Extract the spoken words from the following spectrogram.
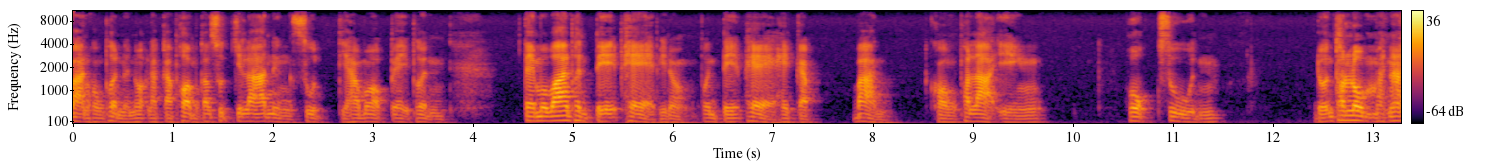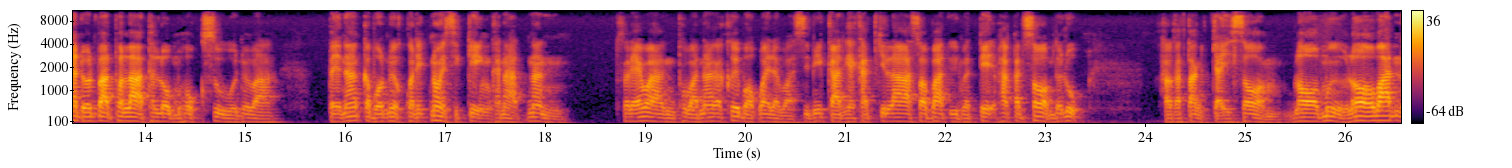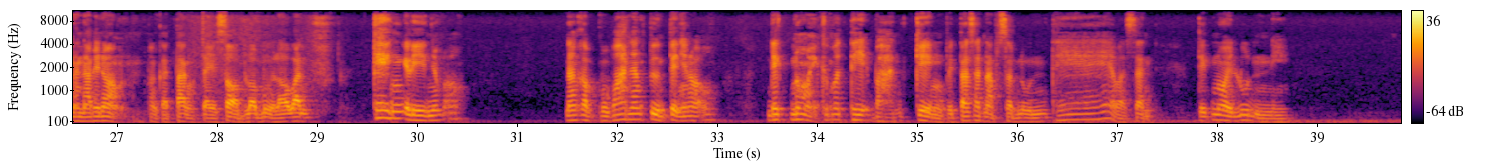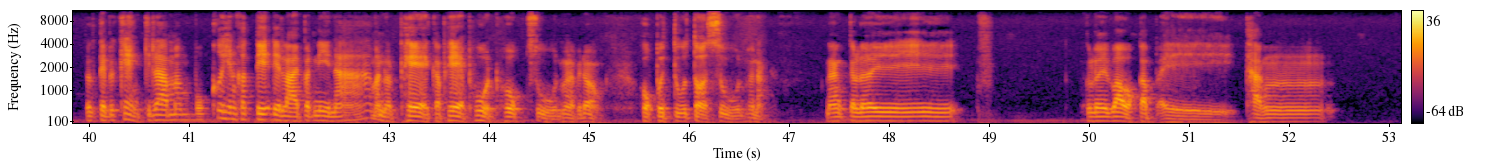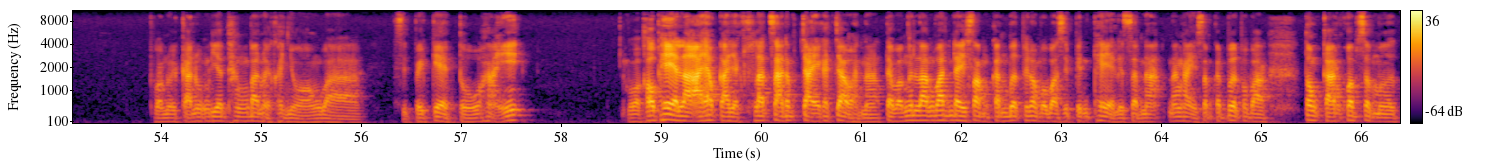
บ้านของเพิ่นน่ะเนาะแล้วก็พร้อมกับสุดกีฬาหนึ่งสุดที่เฮามอบไปเพิ่นแต่เมื่อวานเพิ่นเตะแพ้พี่น้องเพิ่นเตะแพ้ให้กับบ้านของพลาเอง60โดนถล่มนะโดนบาดพลาถล่ม60ไม่ว่า แต่นางก็บ่นึกว่าเด็กน้อยสิเก่งขนาดนั้น สดงว่าพว่านาก็เคยบอกไว้แล้วว่าสิมีการแข่งขันกีฬาชาวบ้านอื่นมาเตะพากันซ้อมเด้อลูกเขาก็ตั้งใจซ้อม รอมือรอวันนะนะพี่น้องเพิ่นก็ตั้งใจซ้อมรอมือรอวัน เก่งอลีเนี่ยเอ้านางกับหมู่บ้านนางตื่นเต้นอย่างเนาเอ้าเด็กหน้อยขึ้นมาเตะบานเก่งเป็นตาสนับสนุนแท้ว่าซั่นเด็กหน้อยรุ่นนี้ตั้งแต่ไปแข่งกีฬามาบ่เคยเห็นเขาเตะได้ลายปานนี้นะ มันหมดแพ้ก็แพ้โพด6-0มาพี่น้อง6ประตูต่อ0พุ่นน่ะ นางก็เลย ก็เลยเว้ากับไอ้ทางผู้อำนวยการโรงเรียนทางบ้านหน่อยขยองว่า สิไปแก้โตให้บอกว่าเขาแพ้ลายครับการอยากรักษาน้ำใจเขาเจ้าหันนะแต่ว่าเงินรางวัลได้ซ้ำกันเบิดพี่น้องบอกว่าสิเป็นแพ้หรือชนะนางให้ซ้ำกันเบิดเพราะว่าต้องการความเสมอ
